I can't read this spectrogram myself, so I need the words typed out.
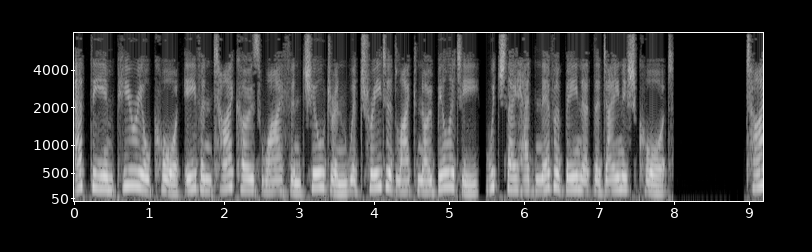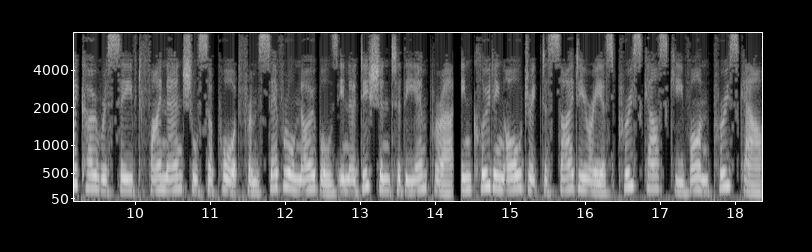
At the imperial court even Tycho's wife and children were treated like nobility, which they had never been at the Danish court. Tycho received financial support from several nobles in addition to the emperor, including Oldrich Desiderius Pruskowski von Pruskow,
